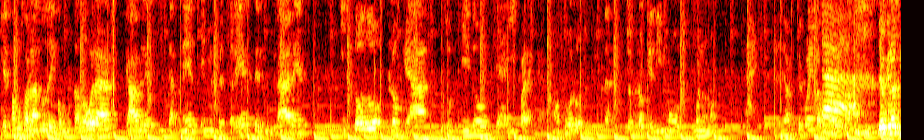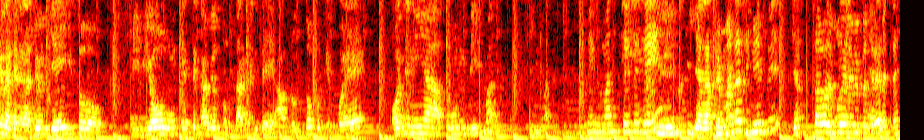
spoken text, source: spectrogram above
Que estamos hablando de computadoras, cables, internet, MP3, celulares y todo lo que ha surgido de ahí para acá, ¿no? Todo lo digital. Yo creo que dimos, bueno, no. Ay, ya me estoy poniendo Ah. Yo creo que la generación Y hizo, vivió un- este cambio totalmente abrupto porque fue, hoy tenía un Disman, Discman, Misma, Sí, sí, sí. y, y a la semana siguiente ya estaba de moda el MP3. MP3.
